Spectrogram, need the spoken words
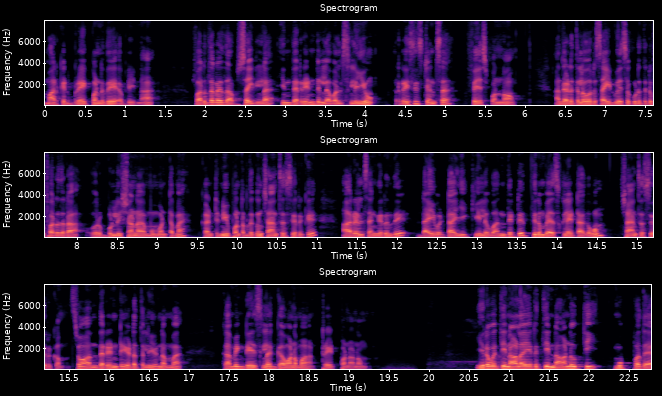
மார்க்கெட் பிரேக் பண்ணுது அப்படின்னா ஃபர்தராக இது அப்சைடில் இந்த ரெண்டு லெவல்ஸ்லேயும் ரெசிஸ்டன்ஸை ஃபேஸ் பண்ணோம். அந்த இடத்துல ஒரு சைட்வேஸை கொடுத்துட்டு ஃபர்தராக ஒரு புல்லிஷான மூமெண்ட்டமை கண்டினியூ பண்ணுறதுக்கும் சான்சஸ் இருக்குது ஆர்எல்ஸ் அங்கேருந்து டைவர்ட் ஆகி கீழே வந்துட்டு திரும்ப எஸ்கலேட் ஆகவும் சான்சஸ் இருக்கும். ஸோ அந்த ரெண்டு இடத்துலையும் நம்ம கம்மிங் டேஸில் கவனமாக ட்ரேட் பண்ணணும். இருபத்தி நாலாயிரத்தி நானூற்றி முப்பதை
